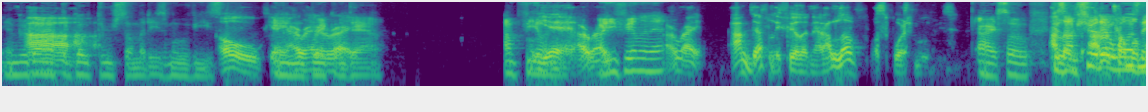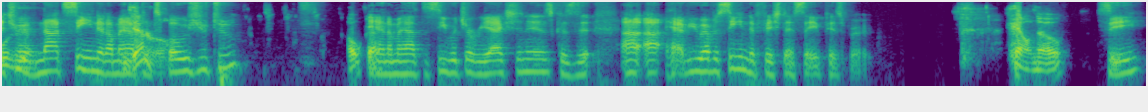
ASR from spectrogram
And we're gonna have to go Ah. through some of these movies Oh, Okay, and all right, break all them down. I'm feeling Yeah, that. all right. Are you feeling that? all right. I'm definitely feeling that. I love sports movies. All right, so because I'm sure there are ones that you have not seen that I'm gonna have to expose you to. Okay. and I'm gonna have to see what your reaction is. Because uh, uh, have you ever seen the fish that saved Pittsburgh? Hell no. See,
